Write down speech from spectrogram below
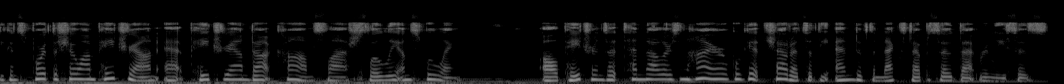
You can support the show on Patreon at patreon.com slash slowlyunspooling. All patrons at $10 and higher will get shoutouts at the end of the next episode that releases.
